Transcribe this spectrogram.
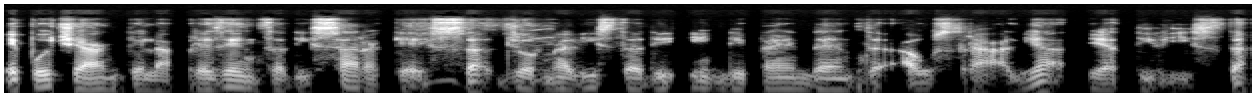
E poi c'è anche la presenza di Sara Chessa, giornalista di Independent Australia e attivista,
